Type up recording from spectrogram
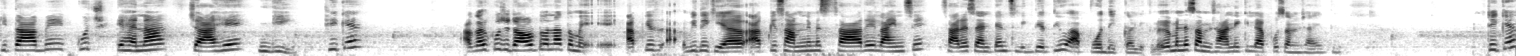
किताबें कुछ कहना चाहेंगी, ठीक है? अगर कुछ डाउट हो ना तो मैं, आपके, अभी देखिए आपके सामने मैं सारे लाइन से, सारे सेंटेंस लिख देती हूँ, आप वो देख कर लिख लो। ये मैंने समझाने के लिए आपको समझाई थी। ठीक है?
